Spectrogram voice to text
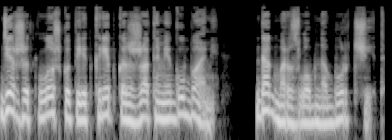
держит ложку перед крепко сжатыми губами. Дагмар злобно бурчит.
